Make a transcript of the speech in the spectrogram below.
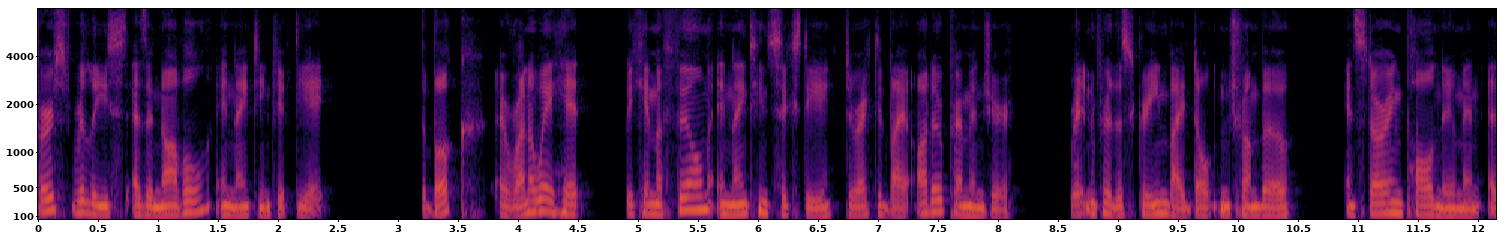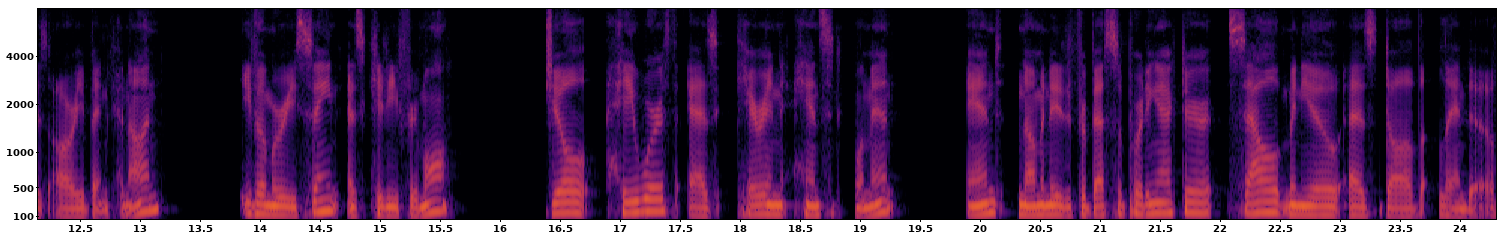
first released as a novel in 1958. The book, a runaway hit, became a film in 1960 directed by Otto Preminger, written for the screen by Dalton Trumbo, and starring Paul Newman as Ari Ben Kanan, Eva Marie Saint as Kitty Fremont, Jill Haworth as Karen Hansen Clement, and nominated for Best Supporting Actor, Sal Mineo as Dov Landau.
